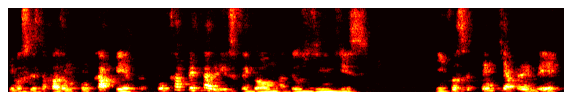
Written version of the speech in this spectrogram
que você está fazendo com capeta. Um capitalista, igual o Matheusinho disse. E você tem que aprender.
